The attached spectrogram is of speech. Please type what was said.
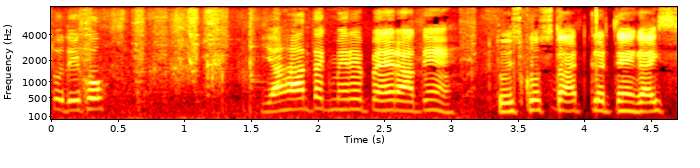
तो देखो, यहाँ तक मेरे पैर आते हैं। तो इसको स्टार्ट करते हैं गाइस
